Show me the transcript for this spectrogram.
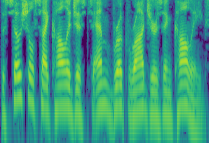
the social psychologists M. Brooke Rogers and colleagues,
